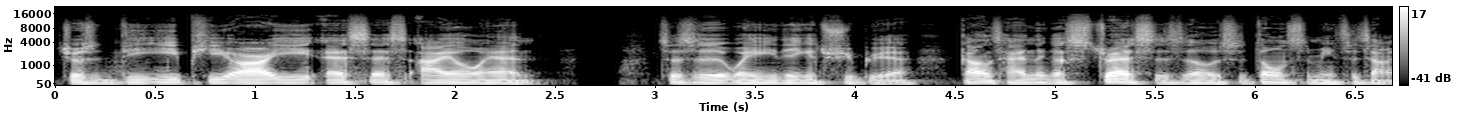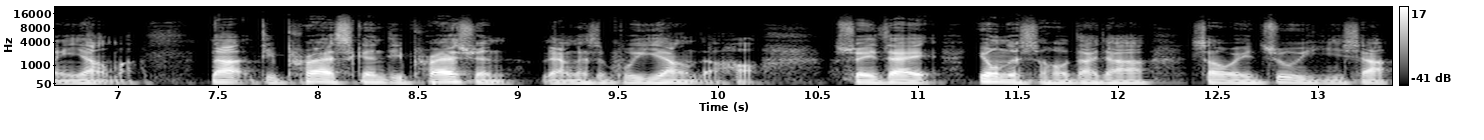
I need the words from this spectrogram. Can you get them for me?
就是 d e p r e s s i o n，这是唯一的一个区别。刚才那个 stress 的时候是动词名词长一样嘛？那 depress 跟 depression 两个是不一样的哈。所以在用的时候，大家稍微注意一下。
